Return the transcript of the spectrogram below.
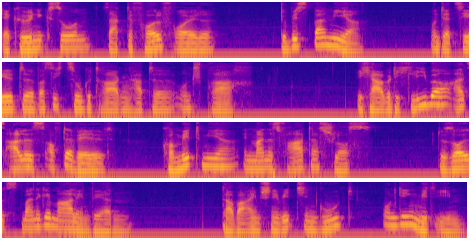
Der Königssohn sagte voll Freude, Du bist bei mir, und erzählte, was sich zugetragen hatte, und sprach ich habe dich lieber als alles auf der Welt. Komm mit mir in meines Vaters Schloss. Du sollst meine Gemahlin werden. Da war ihm Schneewittchen gut und ging mit ihm.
